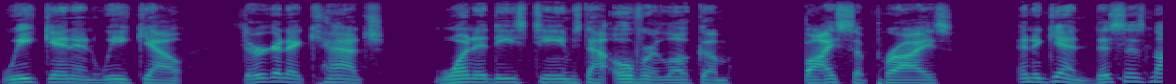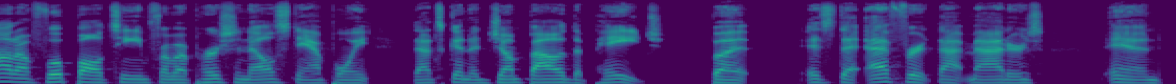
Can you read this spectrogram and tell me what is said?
week in and week out, they're going to catch one of these teams that overlook them by surprise. And again, this is not a football team from a personnel standpoint that's going to jump out of the page, but it's the effort that matters. And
